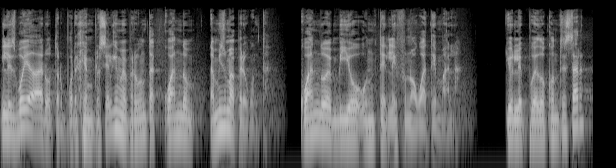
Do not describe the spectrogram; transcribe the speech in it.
Les voy a dar otro. Por ejemplo, si alguien me pregunta cuándo, la misma pregunta, ¿cuándo envío un teléfono a Guatemala? Yo le puedo contestar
